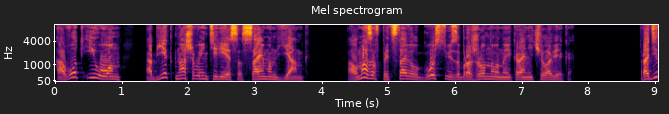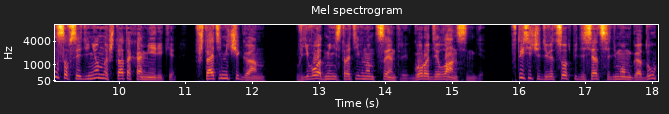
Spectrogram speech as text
А вот и он, объект нашего интереса, Саймон Янг. Алмазов представил гостю изображенного на экране человека. Родился в Соединенных Штатах Америки, в штате Мичиган, в его административном центре, городе Лансинге. В 1957 году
